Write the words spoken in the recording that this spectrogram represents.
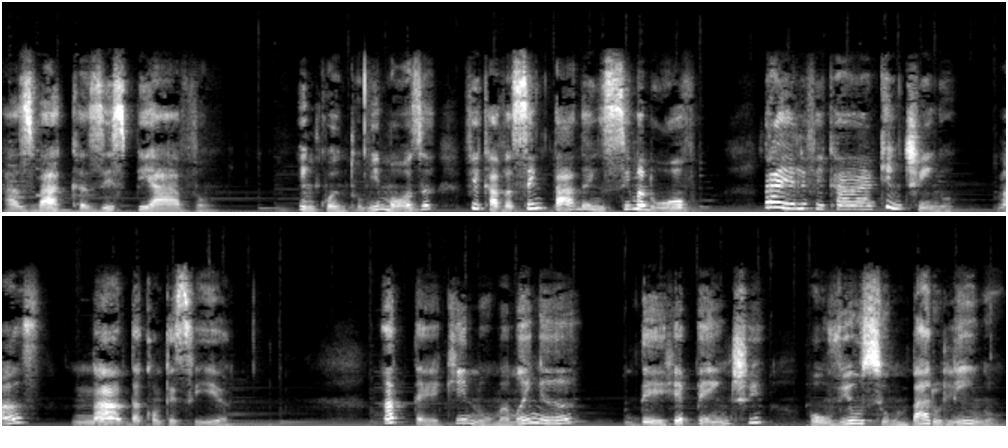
as vacas espiavam, enquanto Mimosa ficava sentada em cima do ovo para ele ficar quentinho, mas nada acontecia. Até que numa manhã, de repente, ouviu-se um barulhinho.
